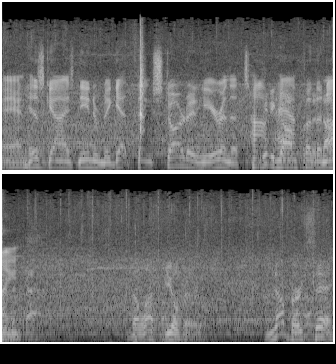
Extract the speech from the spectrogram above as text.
And his guys need him to get things started here in the top half of the the ninth. The left fielder, number six,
